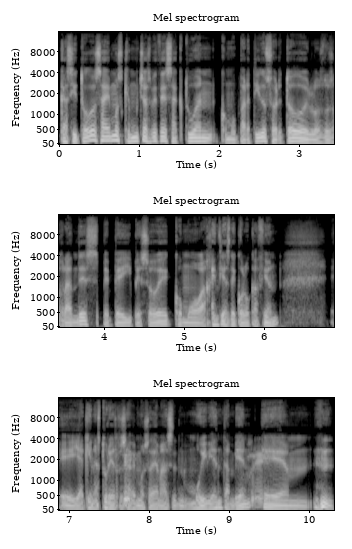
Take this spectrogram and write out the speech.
casi todos sabemos que muchas veces actúan como partidos, sobre todo los dos grandes, PP y PSOE, como agencias de colocación. Eh, y aquí en Asturias lo sabemos además muy bien también. Em,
